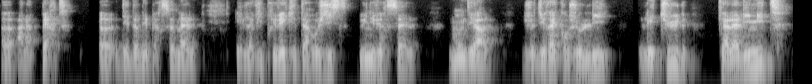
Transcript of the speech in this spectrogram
à la perte des données personnelles et de la vie privée, qui est un registre universel, mondial. Je dirais, quand je lis l'étude, qu'à la limite,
